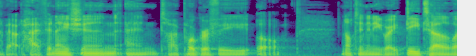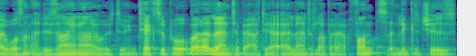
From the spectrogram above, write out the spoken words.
about hyphenation and typography. Well, not in any great detail. I wasn't a designer. I was doing tech support, but I learned about it. I learned a lot about fonts and ligatures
